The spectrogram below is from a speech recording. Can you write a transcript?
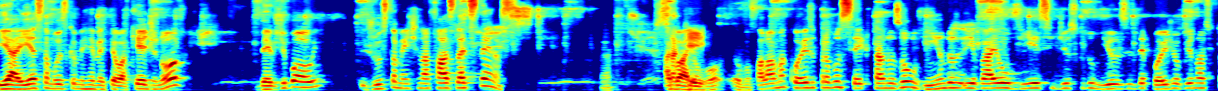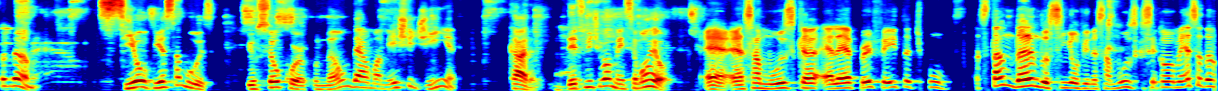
E aí essa música me remeteu a quê de novo? David Bowie, justamente na fase Let's Dance. né? Agora, eu vou, eu vou falar uma coisa para você que está nos ouvindo e vai ouvir esse disco do Muse depois de ouvir o nosso programa. Se ouvir essa música e o seu corpo não der uma mexidinha, cara, definitivamente você morreu. É, essa música, ela é perfeita, tipo, você tá andando assim, ouvindo essa música, você começa a dan-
